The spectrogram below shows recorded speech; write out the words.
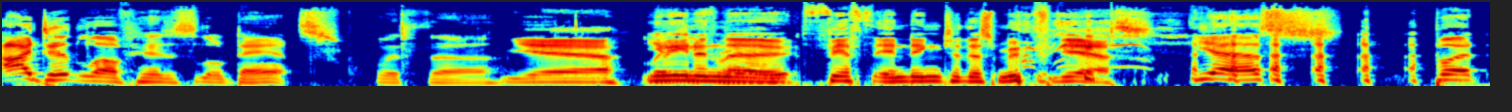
I did love his little dance with. Uh, yeah You lady mean in friend. the fifth ending to this movie? yes yes, but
